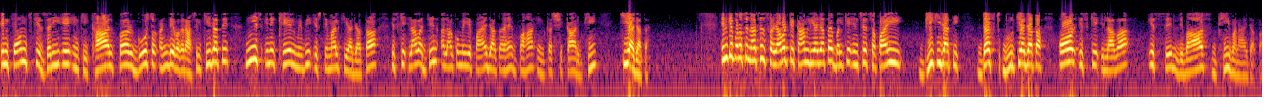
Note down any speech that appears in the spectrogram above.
ان فارمز کے ذریعے ان کی کھال، پر، گوشت اور انڈے وغیرہ حاصل کیے جاتے۔ نیز انہیں کھیل میں بھی استعمال کیا جاتا۔ اس کے علاوہ جن علاقوں میں یہ پایا جاتا ہے، وہاں ان کا شکار بھی کیا جاتا ہے۔ ان کے پروں سے نہ صرف سجاوٹ کے کام لیا جاتا ہے، بلکہ ان سے صفائی بھی کی جاتی، ڈسٹ دور کیا جاتا، اور اس کے علاوہ اس سے لباس بھی بنایا جاتا۔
